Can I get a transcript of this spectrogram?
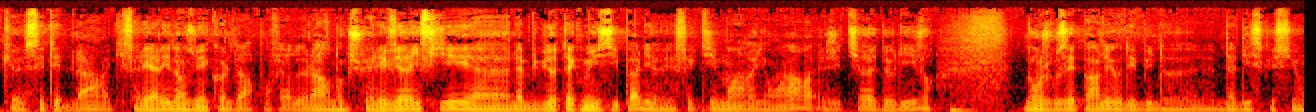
que c'était de l'art et qu'il fallait aller dans une école d'art pour faire de l'art. Donc, je suis allé vérifier à la bibliothèque municipale. Il y avait effectivement un rayon art. J'ai tiré deux livres dont je vous ai parlé au début de, la discussion.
